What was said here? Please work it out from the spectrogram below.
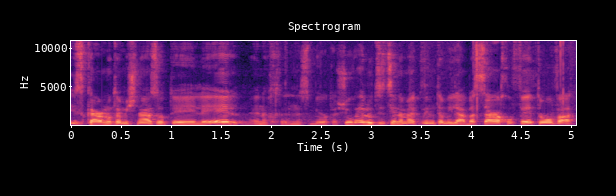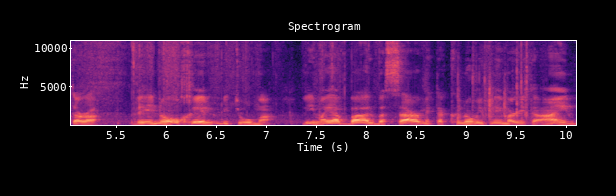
הזכרנו את המשנה הזאת אה, לעיל, נסביר אותה שוב, אלו ציצינא מעכבים את המילה, בשר החופה את רוב העטרה ואינו אוכל בתרומה. ואם היה בעל בשר מתקנו מפני מראית העין,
